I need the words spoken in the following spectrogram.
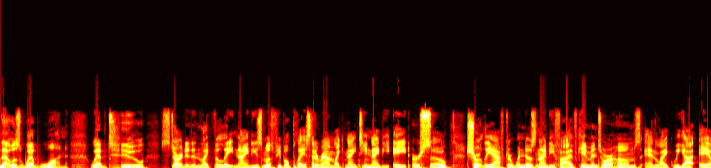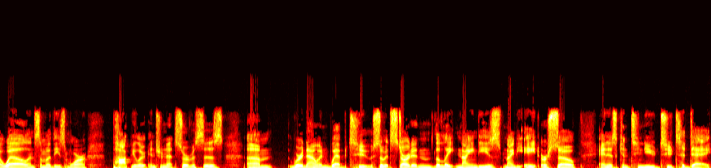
that was Web 1. Web 2 started in like the late 90s. Most people place it around like 1998 or so, shortly after Windows 95 came into our homes and like we got AOL and some of these more popular internet services. Um, we're now in Web 2. So it started in the late 90s, 98 or so, and has continued to today.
